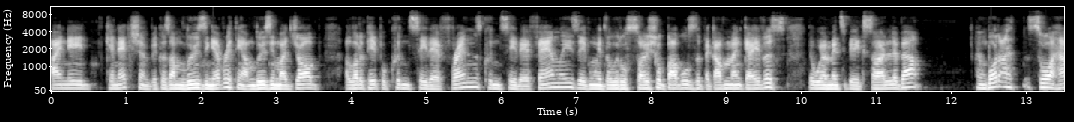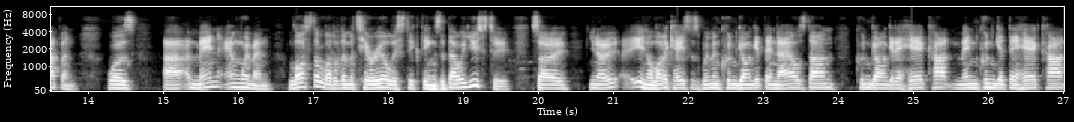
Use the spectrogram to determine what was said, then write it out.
I need connection because I'm losing everything. I'm losing my job. A lot of people couldn't see their friends, couldn't see their families, even with the little social bubbles that the government gave us that we were meant to be excited about. And what I saw happen was uh, men and women lost a lot of the materialistic things that they were used to. So, you know, in a lot of cases, women couldn't go and get their nails done, couldn't go and get a haircut. Men couldn't get their hair cut.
